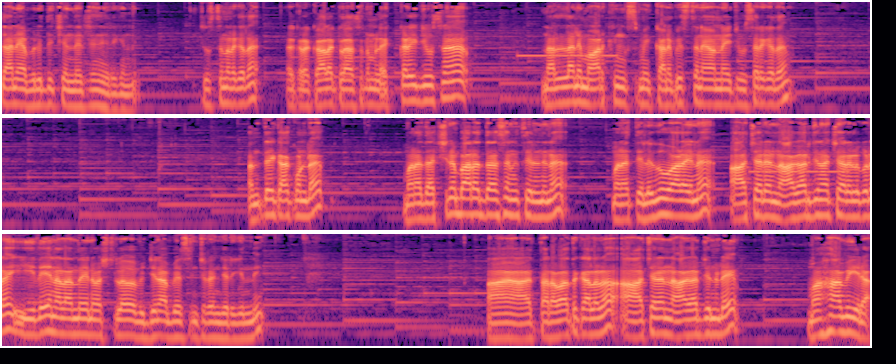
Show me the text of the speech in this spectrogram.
దాన్ని అభివృద్ధి చెందించడం జరిగింది. చూస్తున్నారు కదా రకరకాల క్లాస్ రూమ్లు ఎక్కడికి చూసినా నల్లని మార్కింగ్స్ మీకు కనిపిస్తూనే ఉన్నాయి చూసారు కదా? అంతేకాకుండా మన దక్షిణ భారతదేశానికి చెందిన మన తెలుగువాడైన ఆచార్య నాగార్జునాచార్యులు కూడా ఇదే నలంద యూనివర్సిటీలో విద్యను అభ్యసించడం జరిగింది. ఆ తర్వాత కాలంలో ఆచార్య నాగార్జునుడే మహావీర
